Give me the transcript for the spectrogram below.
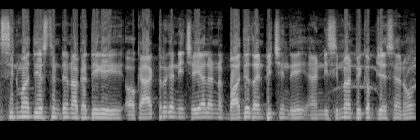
సినిమా తీస్తుంటే నాకు అది ఒక యాక్టర్గా నేను చేయాలని నాకు బాధ్యత అనిపించింది అండ్ ఈ సినిమాని పికప్ చేశాను.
